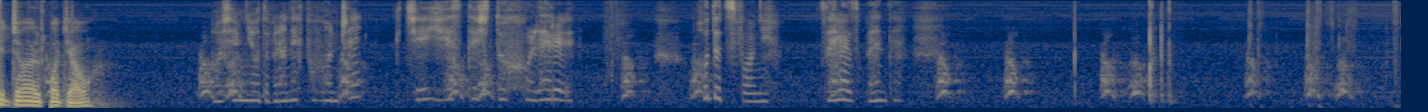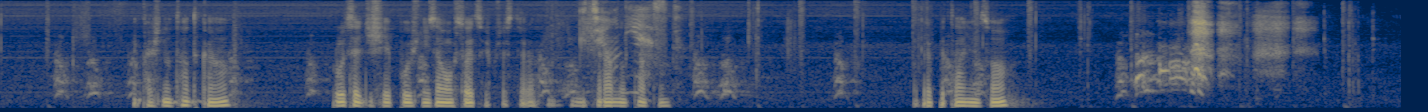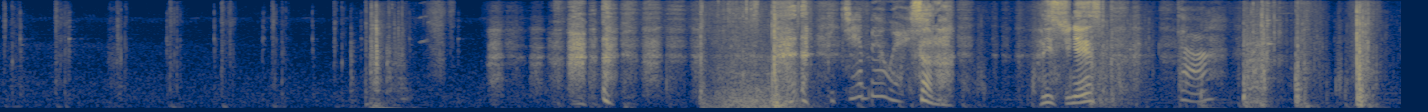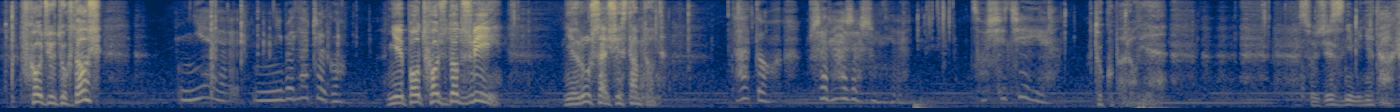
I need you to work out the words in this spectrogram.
Się Joel podział? Osiem nieodebranych połączeń? Gdzie jesteś do cholery? Oddzwoń. Zaraz będę. Jakaś notatka. Wrócę dzisiaj później, zamów sobie coś przez telefon. Nic Gdzie rano on? Dobre pytanie, co? Gdzie byłeś? Sara! Nic ci nie jest? Ta? Wchodził tu ktoś? Nie, niby dlaczego? Nie podchodź do drzwi! Nie ruszaj się stamtąd. Tato, przerażasz mnie. Co się dzieje? To Cooperowie. Coś jest z nimi nie tak.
